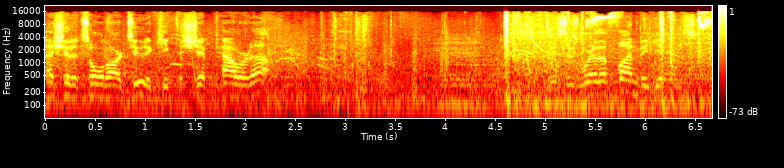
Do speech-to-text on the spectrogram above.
I should have told R2 to keep the ship powered up. This is where the fun begins.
